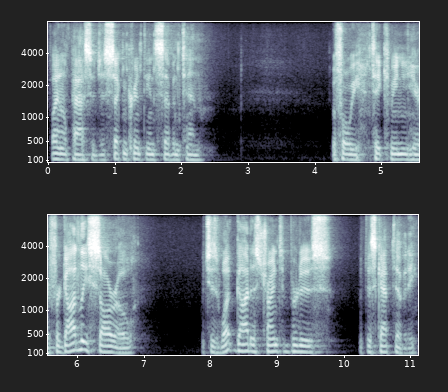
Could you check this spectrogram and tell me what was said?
Final passage is 2 Corinthians 7:10. Before we take communion here, for godly sorrow, which is what God is trying to produce with this captivity,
